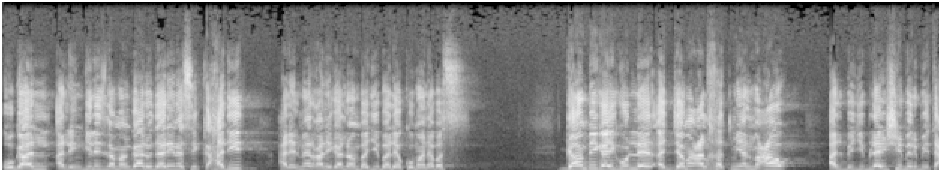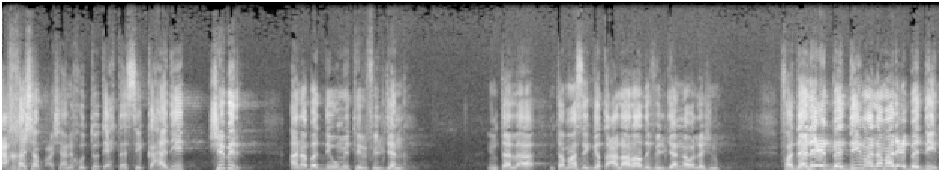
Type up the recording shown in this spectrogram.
وقال الإنجليز لما قالوا دارين سكة حديد علي المرغني قال لهم بجيب لكم أنا بس. قام بقى يقول للجماعة الختمية اللي معاه اللي بيجيب لي شبر بتاع خشب عشان يخطوه تحت السكة حديد شبر. أنا بديه متر في الجنة. انت لا انت ماسك قطع الأراضي في الجنة ولا شنو؟ فده لعب بالدين ولا ما لعب بالدين؟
